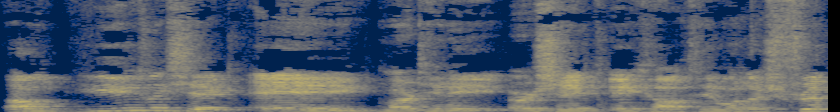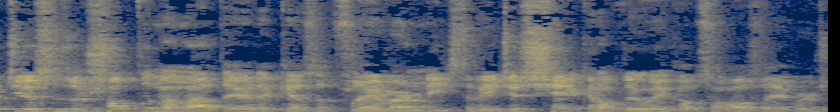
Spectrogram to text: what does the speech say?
Um, you usually shake a martini or shake a cocktail when there's fruit juices or something on that there that gives it flavour and needs to be just shaken up to wake up some of the flavours.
